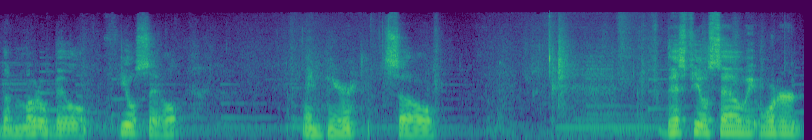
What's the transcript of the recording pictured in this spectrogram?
the Motobilt fuel cell in here. So this fuel cell we ordered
